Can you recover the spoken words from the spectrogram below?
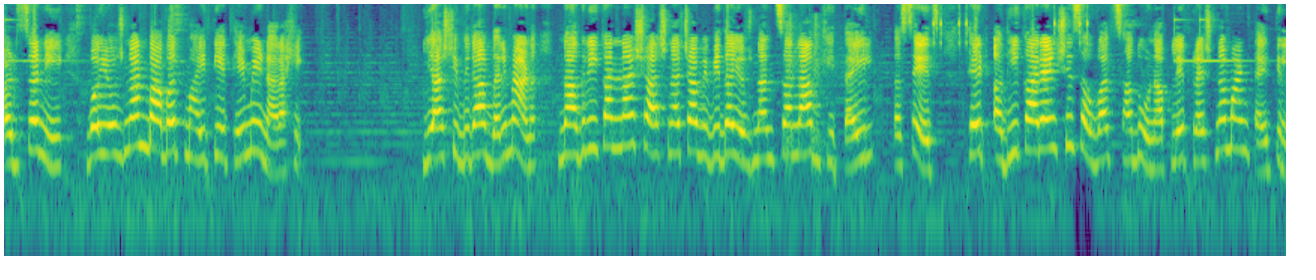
अडचणी व योजनांबाबत माहिती येथे मिळणार आहे. या शिबिरादरम्यान नागरिकांना शासनाच्या विविध योजनांचा लाभ घेता येईल तसेच थेट अधिकाऱ्यांशी संवाद साधून आपले प्रश्न मांडता येतील.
